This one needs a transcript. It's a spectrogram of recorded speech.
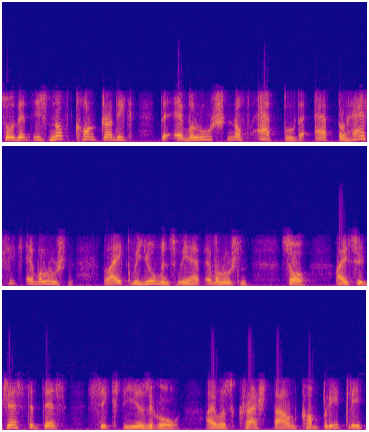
so that it's not contradict the evolution of apple. The apple has its evolution, like we humans, we have evolution. So I suggested this 60 years ago. I was crashed down completely.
